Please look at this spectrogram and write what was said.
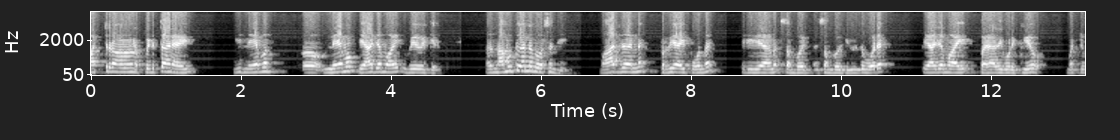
മറ്റൊരാളെ പെടുത്താനായി ഈ നിയമം നിയമം വ്യാജമായി ഉപയോഗിക്കരുത്. അത് നമുക്ക് തന്നെ ദോഷം ചെയ്യും. ആദ്യം തന്നെ പ്രതിയായി പോകുന്ന രീതിയാണ് സംഭവി സംഭവിക്കുന്നത്. ഇതുപോലെ വ്യാജമായി പരാതി കൊടുക്കുകയോ മറ്റു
